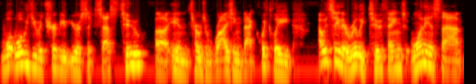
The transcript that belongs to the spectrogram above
What, what would you attribute your success to uh, in terms of rising that quickly? I would say there are really two things. One is that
